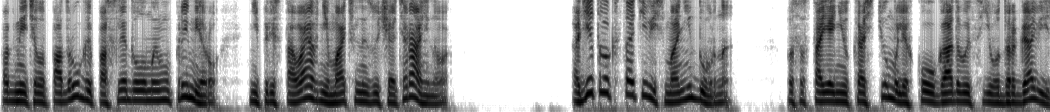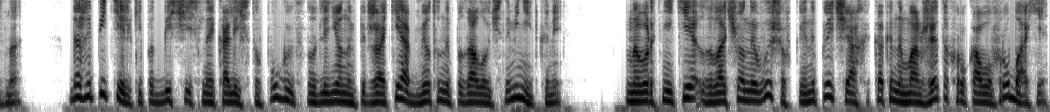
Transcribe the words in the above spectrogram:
подметила подруга и последовала моему примеру, не переставая внимательно изучать раненого. Одетого, кстати, весьма недурно. По состоянию костюма легко угадывается его дороговизна. Даже петельки под бесчисленное количество пуговиц на удлиненном пиджаке обметаны позолоченными нитками. На воротнике золоченая вышивка и на плечах, как и на манжетах рукавов рубахи.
